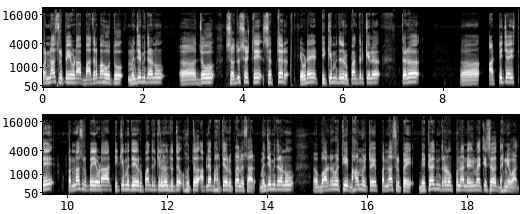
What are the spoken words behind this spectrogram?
पन्नास रुपये एवढा बाजारभाव होतो. म्हणजे मित्रांनो जो सदुसष्ट ते सत्तर एवढे टिकेमध्ये जर रूपांतर केलं तर अठ्ठेचाळीस ते पन्नास रुपये एवढा टिकेमध्ये रूपांतर केल्यानंतर होतं होतं आपल्या भारतीय रुपयानुसार. म्हणजे मित्रांनो बॉर्डरवरती भाव मिळतोय पन्नास रुपये. भेटूयात मित्रांनो पुन्हा नवीन माहितीसह. धन्यवाद.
